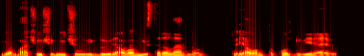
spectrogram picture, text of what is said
Я бачу, що мій чоловік довіряв вам, містере Лендон, то я вам також довіряю.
